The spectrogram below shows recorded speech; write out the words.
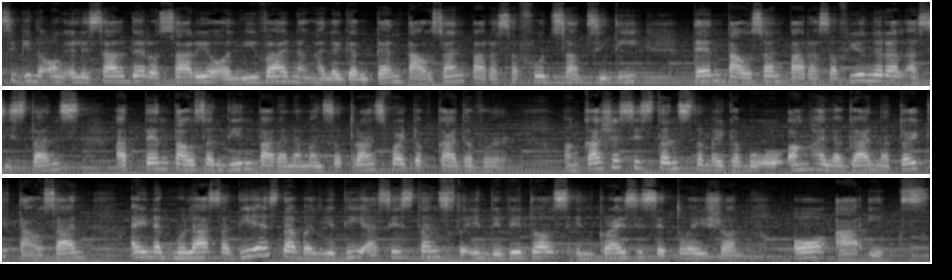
si Ginoong Elizalde Rosario Oliva ng halagang 10,000 para sa food subsidy, 10,000 para sa funeral assistance at 10,000 din para naman sa transport of cadaver. Ang cash assistance na may kabuoang halaga na 30,000 ay nagmula sa DSWD Assistance to Individuals in Crisis Situation o AICS.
